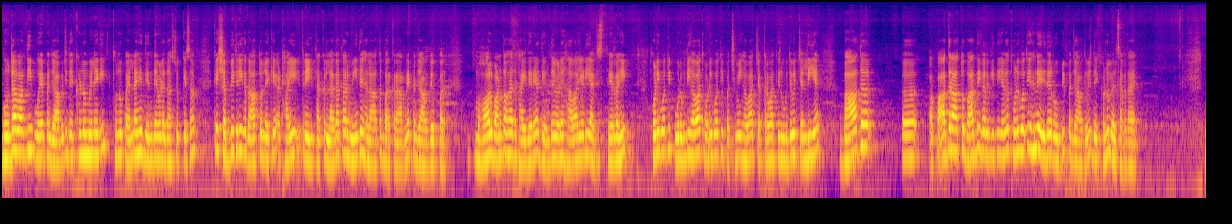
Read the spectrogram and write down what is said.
ਬੂੰਦਾਬਾਂਦੀ ਪੂਰੇ ਪੰਜਾਬ ਵਿੱਚ ਦੇਖਣ ਨੂੰ ਮਿਲੇਗੀ। ਤੁਹਾਨੂੰ ਪਹਿਲਾਂ ਹੀ ਦਿਨ ਦੇ ਵੇਲੇ ਦੱਸ ਚੁੱਕੇ ਸਾਂ ਕਿ 26 ਤਰੀਕ ਰਾਤ ਤੋਂ ਲੈ ਕੇ 28 ਤਰੀਕ ਤੱਕ ਲਗਾਤਾਰ ਮੀਂਹ ਦੇ ਹਾਲਾਤ ਬਰਕਰਾਰ ਨੇ ਪੰਜਾਬ ਦੇ ਉੱਪਰ। ਮਾਹੌਲ ਬਣਦਾ ਹੋਇਆ ਦਿਖਾਈ ਦੇ ਰਿਹਾ। ਦਿਨ ਦੇ ਵੇਲੇ ਹਵਾ ਜਿਹੜੀ ਅੱਜ ਸਥਿਰ ਰਹੀ। ਥੋੜੀ ਬਹੁਤੀ ਪੂਰਬ ਦੀ ਹਵਾ ਥੋੜੀ ਬਹੁਤੀ ਪੱਛਮੀ ਹਵਾ, ਚੱਕਰਵਾਤੀ ਰੂਪ ਦੇ ਵਿੱਚ ਚੱਲੀ ਹੈ। ਬਾਅਦ ਆਪਾਂ ਅੱਧ ਰਾਤ ਤੋਂ ਬਾਅਦ ਦੀ ਗੱਲ ਕੀਤੀ ਜਾਵੇ ਤਾਂ ਥੋੜੀ ਬਹੁਤੀ ਹਨੇਰੀ ਦੇ ਰੂਪ ਵੀ ਪੰਜਾਬ ਦੇ ਵਿੱਚ ਦੇਖਣ ਨੂੰ ਮਿਲ ਸਕਦਾ ਹੈ।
